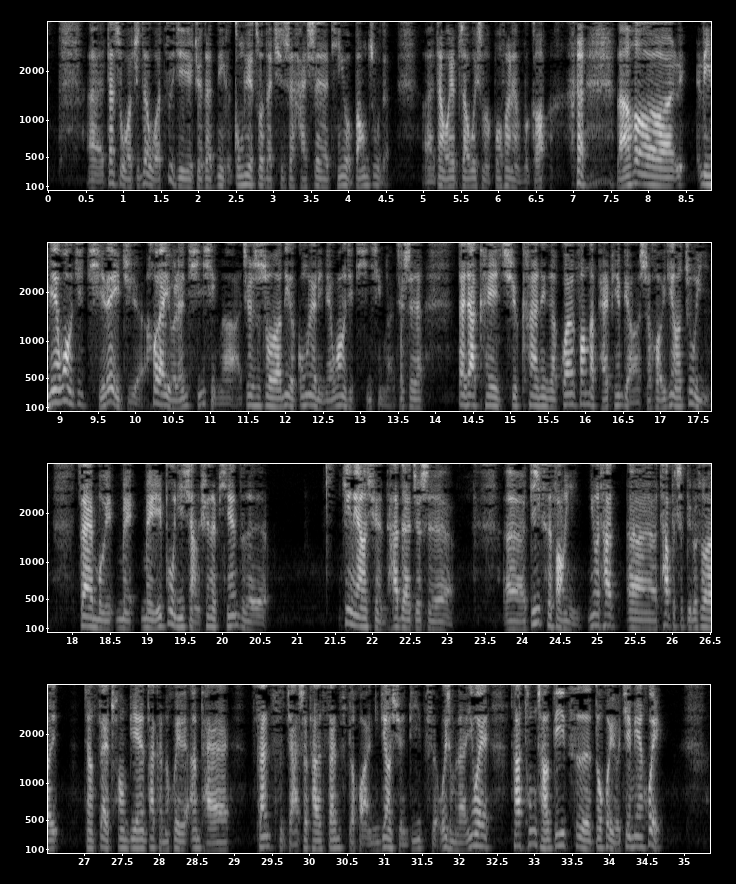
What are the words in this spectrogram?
呃，但是我觉得我自己也觉得那个攻略做的其实还是挺有帮助的，呃，但我也不知道为什么播放量不高。然后里里面忘记提了一句，后来有人提醒了，就是说那个攻略里面忘记提醒了，就是。大家可以去看那个官方的排片表的时候，一定要注意，在每每每一部你想选的片子，尽量选它的就是，呃，第一次放映，因为它呃，它不是比如说像在窗边，它可能会安排三次，假设它是三次的话，你一定要选第一次，为什么呢？因为它通常第一次都会有见面会。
